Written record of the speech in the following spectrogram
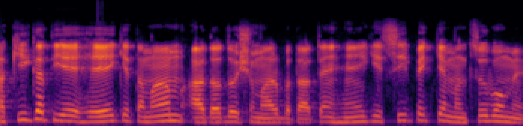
حقیقت یہ ہے کہ تمام اعداد و شمار بتاتے ہیں کہ سی پیک کے منصوبوں میں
